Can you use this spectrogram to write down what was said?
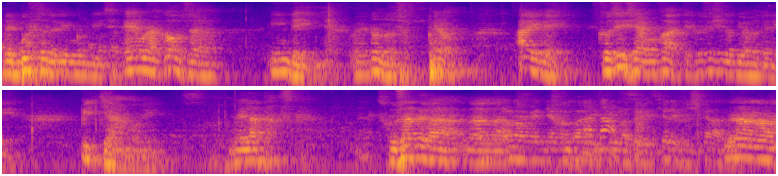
le buste dell'immondizia, è una cosa indegna, eh, non lo so, però ahimè, così siamo fatti, così ci dobbiamo tenere. Picchiamoli nella tasca. Scusate la... la, la... No, no, vendiamo ancora di più la selezione fiscale. No, no,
